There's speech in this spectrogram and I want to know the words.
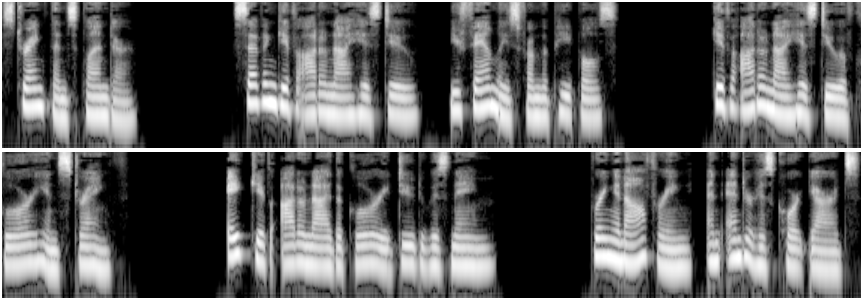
strength and splendor. 7 Give Adonai his due, you families from the peoples. Give Adonai his due of glory and strength. 8 Give Adonai the glory due to his name. Bring an offering, and enter his courtyards.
